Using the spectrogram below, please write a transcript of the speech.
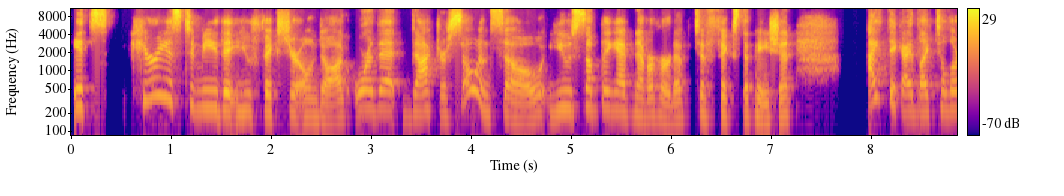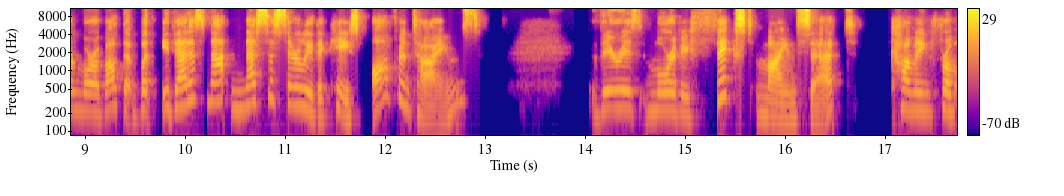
it's curious to me that you fixed your own dog or that Dr. So and so used something I've never heard of to fix the patient. I think I'd like to learn more about that, but that is not necessarily the case. Oftentimes, there is more of a fixed mindset coming from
